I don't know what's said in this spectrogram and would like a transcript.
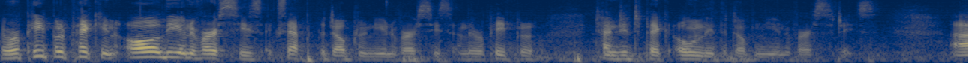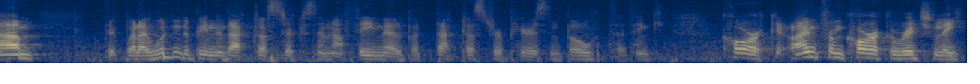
There were people picking all the universities except the Dublin universities, and there were people tending to pick only the Dublin universities. Um, well, I wouldn't have been in that cluster because I'm not female, but that cluster appears in both, I think. Cork, I'm from Cork originally.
